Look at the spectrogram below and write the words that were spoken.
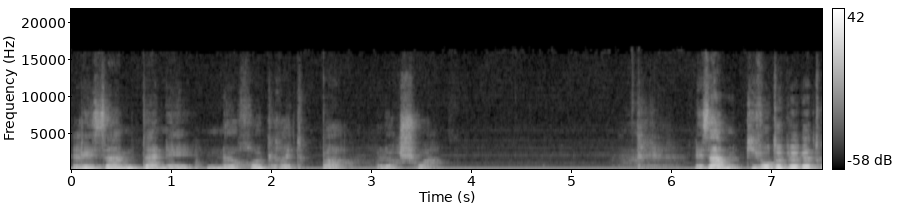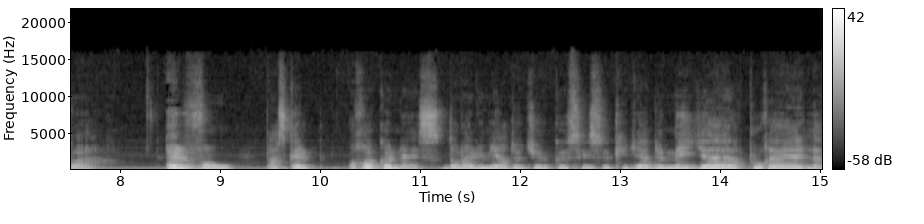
Les âmes damnées ne regrettent pas leur choix. Les âmes qui vont au purgatoire, elles vont parce qu'elles reconnaissent dans la lumière de Dieu que c'est ce qu'il y a de meilleur pour elles.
